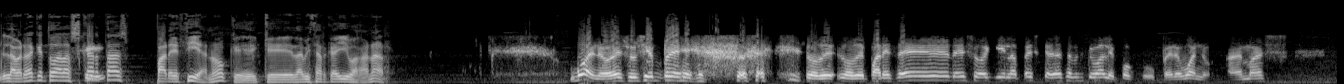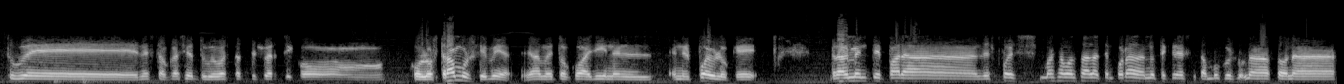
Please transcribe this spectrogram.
La verdad que todas las Sí. cartas parecía, ¿no? Que, que David Arcay iba a ganar. Bueno, eso siempre, lo, de, lo de parecer eso aquí en la pesca ya sabes que vale poco, pero bueno, además tuve, en esta ocasión tuve bastante suerte con, con los tramos, que mira, ya me tocó allí en el, en el pueblo, que realmente para después, más avanzada la temporada, no te creas que tampoco es una zona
